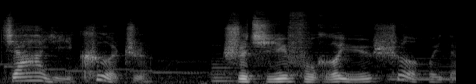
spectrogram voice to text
加以克制。使其符合于社会的。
